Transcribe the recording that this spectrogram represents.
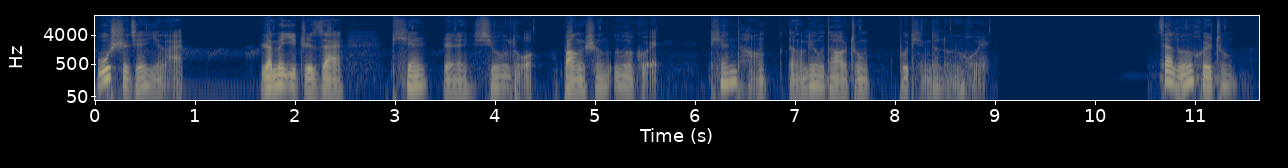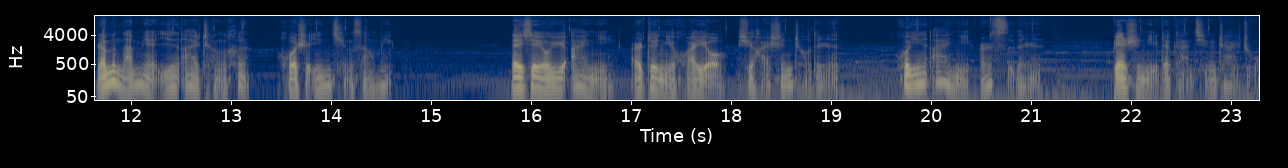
无始劫以来，人们一直在天人修罗、傍生恶鬼、天堂等六道中不停的轮回，在轮回中，人们难免因爱成恨。或是因情丧命。那些由于爱你而对你怀有血海深仇的人，或因爱你而死的人，便是你的感情债主。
